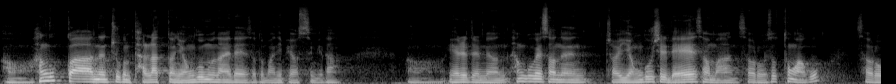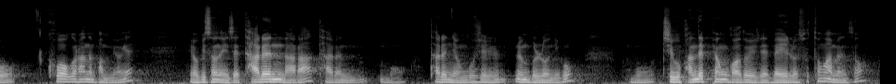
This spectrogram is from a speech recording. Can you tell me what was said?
어, 한국과는 조금 달랐던 연구 문화에 대해서도 많이 배웠습니다. 어, 예를 들면 한국에서는 저희 연구실 내에서만 서로 소통하고 서로 코워크를 하는 반면에 여기서는 이제 다른 나라, 다른 뭐 다른 연구실은 물론이고 뭐 지구 반대편과도 이제 메일로 소통하면서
